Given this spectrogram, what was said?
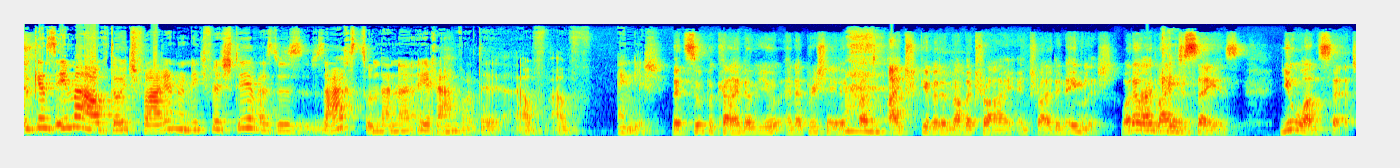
Du kannst immer auf Deutsch fragen und ich verstehe, was du sagst und dann äh, ihre Antworten auf, auf English. That's super kind of you and I appreciate it, but I'd give it another try and try it in English. What I would okay. like to say is, you once said,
